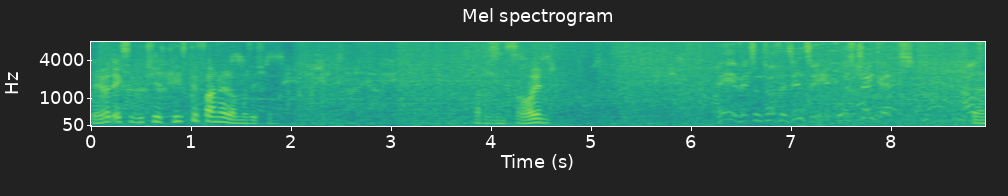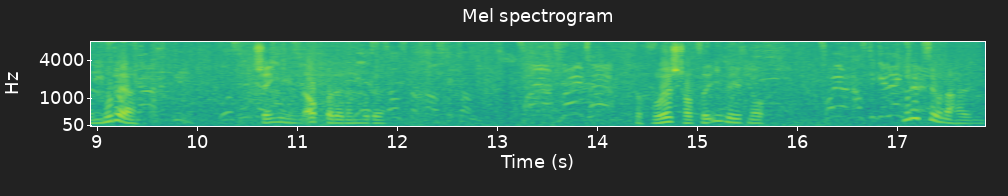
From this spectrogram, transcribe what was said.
Wer wird exekutiert? Kriegsgefangener? Da muss ich hin. Ach, das ist ein Freund. Hey, wer zum Teufel sind Sie? Wo ist Jenkins? Deine Mutter. Jenkins ist auch bei deiner Mutter. Ist doch wurscht, Hauptsache ich lebe noch. Feuert auf die Gelenke! Munition erhalten.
